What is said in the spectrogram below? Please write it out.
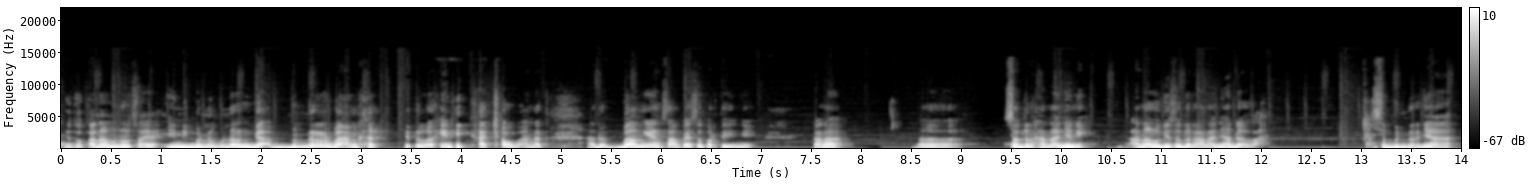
Gitu. Karena menurut saya ini bener-bener nggak bener banget gitu loh. Ini kacau banget. Ada bank yang sampai seperti ini. Karena eh, sederhananya nih, analogi sederhananya adalah sebenarnya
